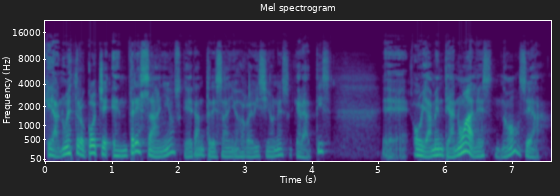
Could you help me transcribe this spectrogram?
que a nuestro coche en tres años, que eran tres años de revisiones gratis, obviamente anuales, ¿no? O sea,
